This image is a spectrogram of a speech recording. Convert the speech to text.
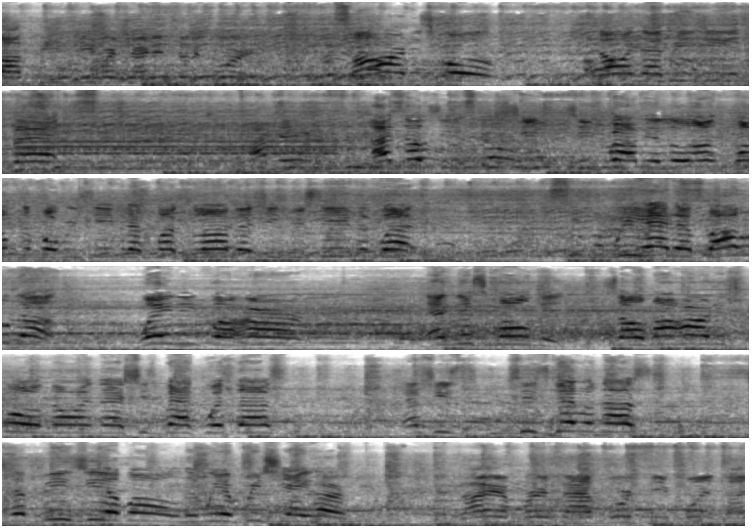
about BG returning to the court? My heart is full, knowing that BG is back. I mean, I know she's, she's, she's probably a little uncomfortable receiving as much love as she's receiving, but we had it bottled up, waiting for her at this moment. So my heart is full knowing that she's back with us, and she's she's given us the BG of old, and we appreciate her. Zia first half, 14 points.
